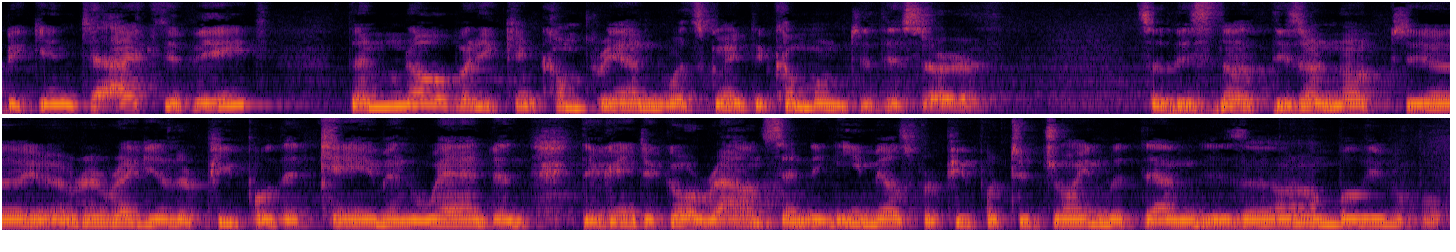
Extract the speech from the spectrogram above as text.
begin to activate then nobody can comprehend what's going to come onto this earth. So this not, these are not uh, regular people that came and went and they're going to go around sending emails for people to join with them. Is unbelievable.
